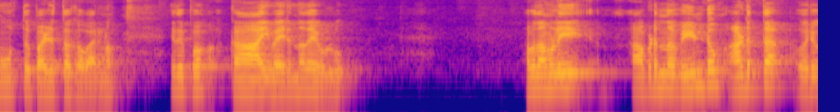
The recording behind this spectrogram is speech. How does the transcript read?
മൂത്ത് പഴുത്തൊക്കെ വരണം. ഇതിപ്പം കായി വരുന്നതേ ഉള്ളൂ. അപ്പോൾ നമ്മൾ ഈ അവിടുന്ന് വീണ്ടും അടുത്ത ഒരു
